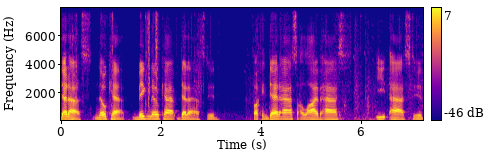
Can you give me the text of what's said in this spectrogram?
Dead ass. No cap. Big no cap. Dead ass, dude. Fucking dead ass, alive ass, eat ass, dude.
